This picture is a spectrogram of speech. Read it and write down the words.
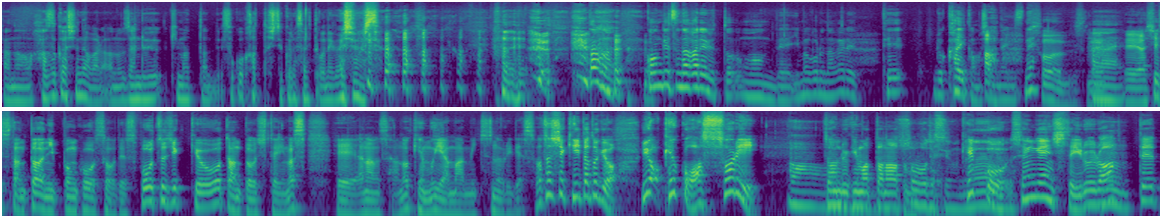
あの恥ずかしながらあの残留決まったんでそこカットしてくださいってお願いしました。はい。多分今月流れると思うんで今頃流れてる回かもしれないですね。そうなんですね、はい。えーアシスタントは日本放送でスポーツ実況を担当しています、えーアナウンサーの煙山光則です。私聞いた時はいや結構あっさり残留決まったなと思って、そうですよね。結構宣言していろいろあって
